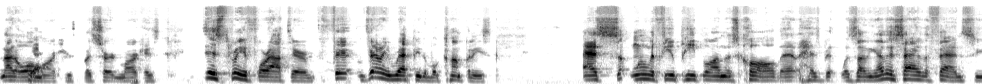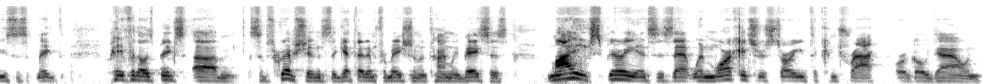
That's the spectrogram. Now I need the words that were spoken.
not all yeah. markets, but certain markets. There's three or four out there, very reputable companies. As one of the few people on this call that has been was on the other side of the fence, who used to make pay for those big um, subscriptions to get that information on a timely basis. My experience is that when markets are starting to contract or go down,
